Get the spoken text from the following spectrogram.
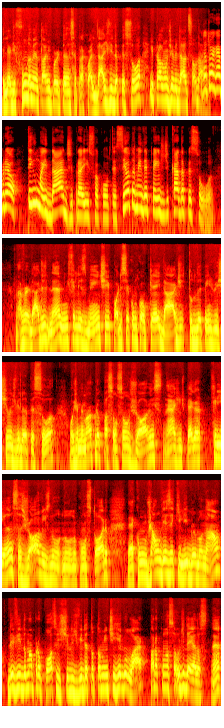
ele é de fundamental importância para a qualidade de vida da pessoa e para a longevidade saudável. Doutor Gabriel, tem uma idade para isso acontecer ou também depende de cada pessoa? Na verdade, né, infelizmente, pode ser com qualquer idade, tudo depende do estilo de vida da pessoa. Hoje a minha maior preocupação são os jovens, né? A gente pega crianças jovens no, no, no consultório né, com já um desequilíbrio hormonal devido a uma proposta de estilo de vida totalmente irregular para com a saúde delas, né?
